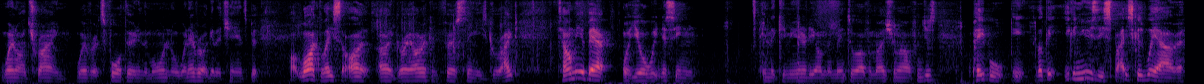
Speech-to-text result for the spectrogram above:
when I train, whether it's 4:30 in the morning or whenever I get a chance. But uh, like Lisa, I, I agree. I reckon first thing is great. Tell me about what you're witnessing in the community on the mental health, emotional health, and just people. Look, you can use this space because we are, a,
